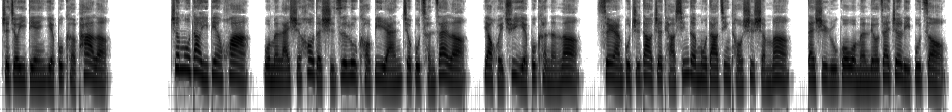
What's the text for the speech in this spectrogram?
这就一点也不可怕了。这墓道一变化，我们来时候的十字路口必然就不存在了，要回去也不可能了。虽然不知道这条新的墓道尽头是什么，但是如果我们留在这里不走，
